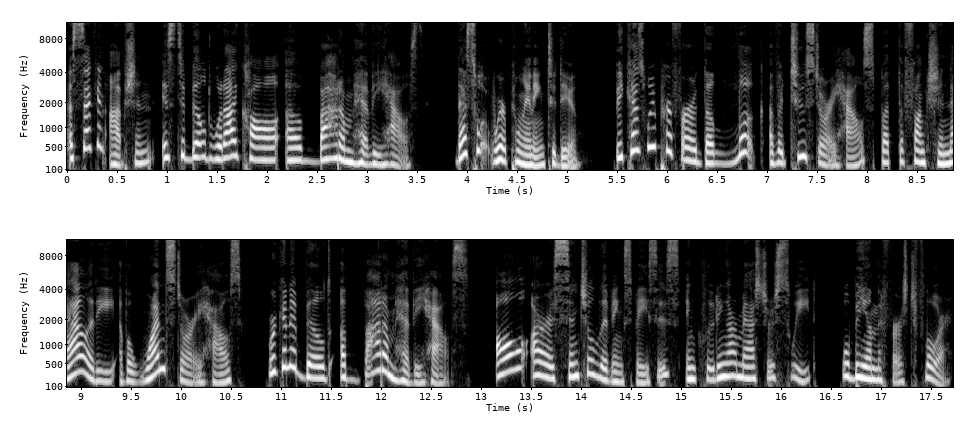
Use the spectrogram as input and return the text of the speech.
A second option is to build what I call a bottom heavy house. That's what we're planning to do. Because we prefer the look of a two story house, but the functionality of a one story house, we're going to build a bottom heavy house. All our essential living spaces, including our master suite, will be on the first floor.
